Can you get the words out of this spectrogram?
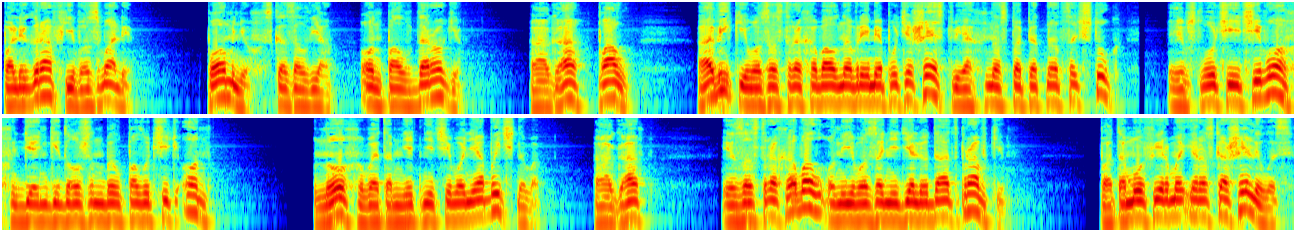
Полиграф его звали». «Помню», — сказал я. «Он пал в дороге». «Ага, пал а Вик его застраховал на время путешествия на 115 штук, и в случае чего деньги должен был получить он. Ну, в этом нет ничего необычного. Ага. И застраховал он его за неделю до отправки. Потому фирма и раскошелилась,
